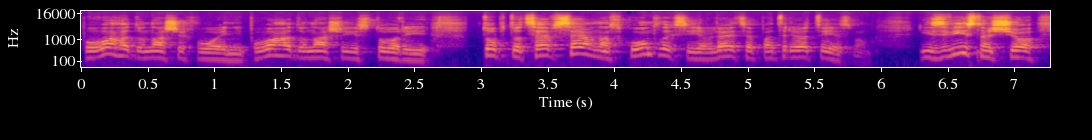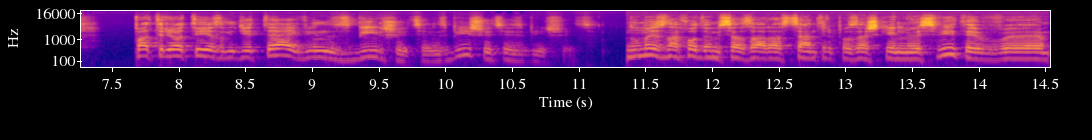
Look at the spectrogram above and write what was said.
повага до наших воїнів, повага до нашої історії. Тобто, це все в нас в комплексі є патріотизмом. І звісно, що патріотизм дітей він збільшується, він збільшується і збільшується. Ну, ми знаходимося зараз в центрі позашкільної освіти в е,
